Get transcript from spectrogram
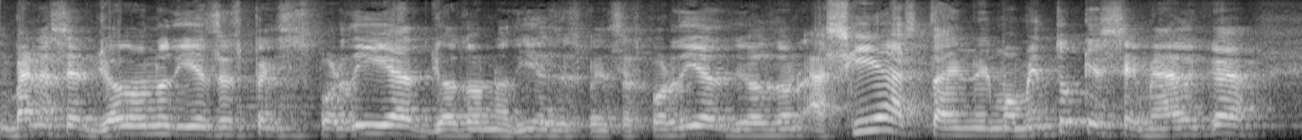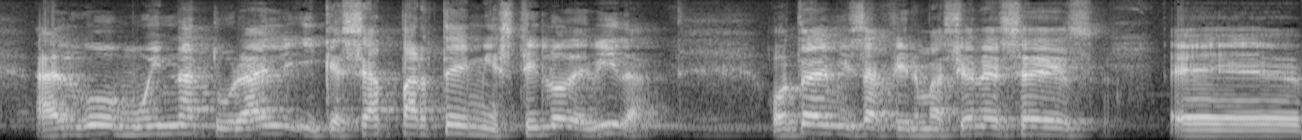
van a ser, yo dono 10 despensas por día, yo dono 10 despensas por día, yo dono, así hasta en el momento que se me haga algo muy natural y que sea parte de mi estilo de vida. Otra de mis afirmaciones es, eh,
